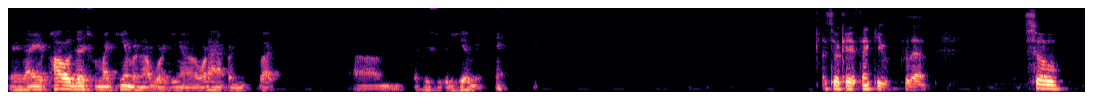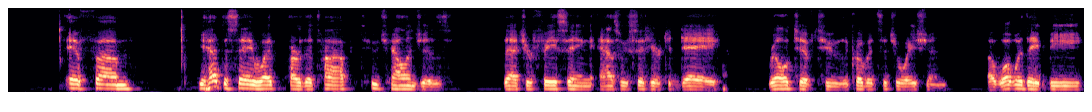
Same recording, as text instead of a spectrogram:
And I apologize for my camera not working. I don't know what happened, but um, at least you could hear me. That's okay. Thank you for that. So if um, you had to say what are the top two challenges that you're facing as we sit here today relative to the COVID situation? Uh, what would they be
